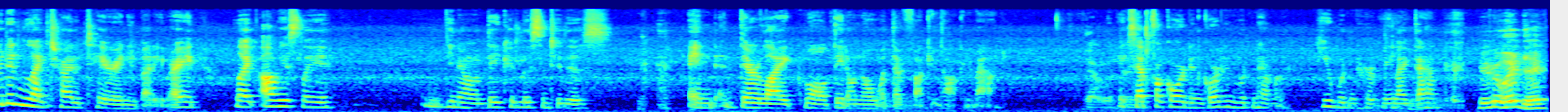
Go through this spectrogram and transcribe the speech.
we didn't like try to tear anybody, right? Like, obviously, you know, they could listen to this, and they're like, well, they don't know what they're fucking talking about. Yeah. Except for Gordon. Gordon would never. He wouldn't hurt me like that. one day.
